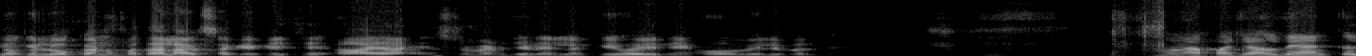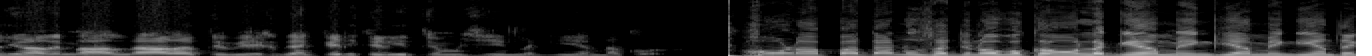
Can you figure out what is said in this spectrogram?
ਕਿਉਂਕਿ ਲੋਕਾਂ ਨੂੰ ਪਤਾ ਲੱਗ ਸਕੇ ਕਿ ਇੱਥੇ ਆ ਆ ਇਨਸਟਰੂਮੈਂਟ ਜਿਹੜੇ ਲੱਗੇ ਹੋਏ ਨੇ ਉਹ ਅਵੇਲੇਬਲ ਨੇ। ਹੁਣ ਆਪਾਂ ਚੱਲਦੇ ਆ ਅੰਕਲ ਜੀ ਉਹਨਾਂ ਦੇ ਨਾਲ ਨਾਲ ਤੇ ਵੇਖਦੇ ਆ ਕਿਹੜੀ ਕਿਹੜੀ ਇੱਥੇ ਮਸ਼ੀਨ ਲੱਗੀ ਆ ਇਹਨਾਂ ਕੋਲ। ਹੁਣ ਆਪਾਂ ਤੁਹਾਨੂੰ ਸੱਜਣੋ ਵਿਖਾਉਣ ਲੱਗੇ ਹਾਂ ਮਹਿੰਗੀਆਂ ਮਹਿੰਗੀਆਂ ਤੇ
